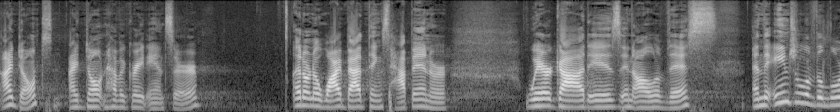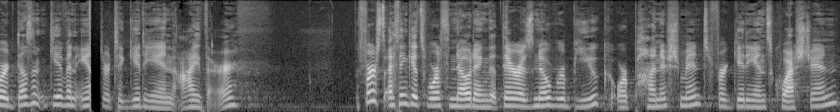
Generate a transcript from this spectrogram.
I don't. I don't have a great answer. I don't know why bad things happen or where God is in all of this. And the angel of the Lord doesn't give an answer to Gideon either. First, I think it's worth noting that there is no rebuke or punishment for Gideon's question,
